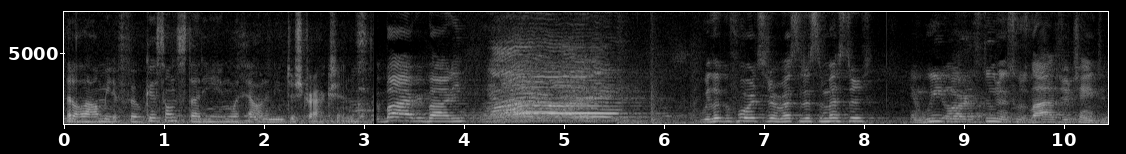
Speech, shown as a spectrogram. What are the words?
that allow me to focus on studying without any distractions. Goodbye everybody. Bye. We're looking forward to the rest of the semesters and we are the students whose lives you're changing.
